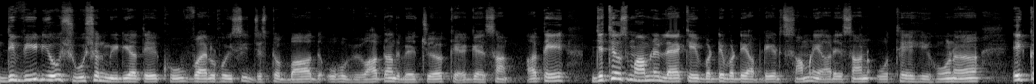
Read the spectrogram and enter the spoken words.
ਦੀ ਵੀਡੀਓ ਸੋਸ਼ਲ ਮੀਡੀਆ ਤੇ ਖੂਬ ਵਾਇਰਲ ਹੋਈ ਸੀ, ਜਿਸ ਤੋਂ ਬਾਅਦ ਉਹ ਵਿਵਾਦਾਂ ਦੇ ਵਿੱਚ ਘਿਰ ਗਏ ਸਨ ਅਤੇ ਜਿੱਥੇ ਉਸ ਮਾਮਲੇ ਨੂੰ ਲੈ ਕੇ ਵੱਡੇ ਵੱਡੇ ਅਪਡੇਟ ਸਾਹਮਣੇ ਆ ਰਹੇ ਸਨ, ਉੱਥੇ ਹੀ ਹੁਣ ਇੱਕ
